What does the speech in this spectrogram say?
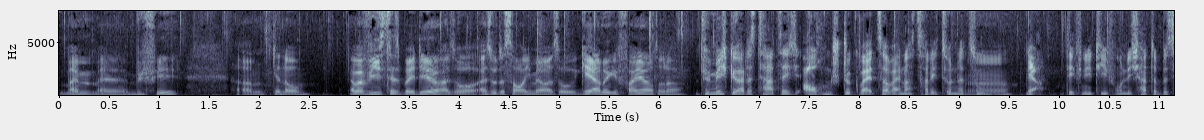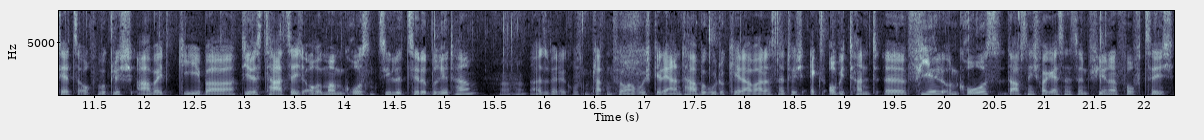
beim äh, Buffet. Ähm, genau. Aber wie ist das bei dir? Also, hast du das auch immer so gerne gefeiert oder? Für mich gehört es tatsächlich auch ein Stück weit zur Weihnachtstradition dazu. Ja, definitiv. Und ich hatte bis jetzt auch wirklich Arbeitgeber, die das tatsächlich auch immer im großen Ziele zelebriert haben. Also bei der großen Plattenfirma, wo ich gelernt habe, gut, okay, da war das natürlich exorbitant äh, viel und groß. Darfst nicht vergessen, es sind 450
